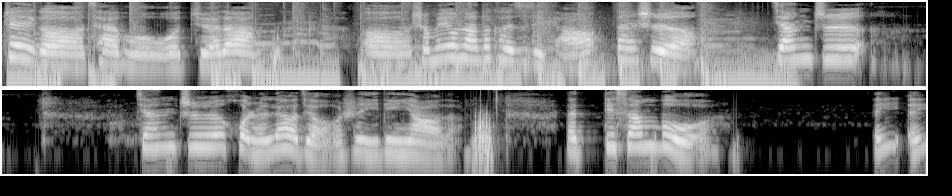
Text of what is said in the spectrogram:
这个菜谱我觉得，呃，什么用料都可以自己调，但是姜汁。姜汁或者料酒是一定要的。那第三步，哎哎，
